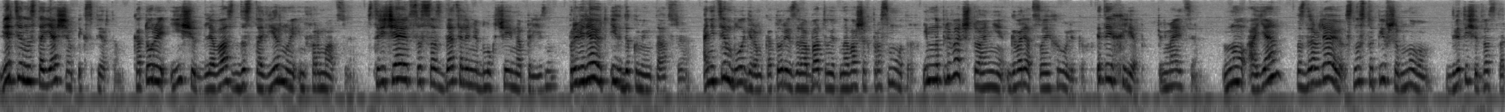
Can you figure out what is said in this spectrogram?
Верьте настоящим экспертам, которые ищут для вас достоверную информацию. Встречаются с создателями блокчейна призм, проверяют их документацию, а не тем блогерам, которые зарабатывают на ваших просмотрах. Им наплевать, что они говорят в своих роликах. Это их хлеб, понимаете? Ну, а я поздравляю с наступившим новым 2022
